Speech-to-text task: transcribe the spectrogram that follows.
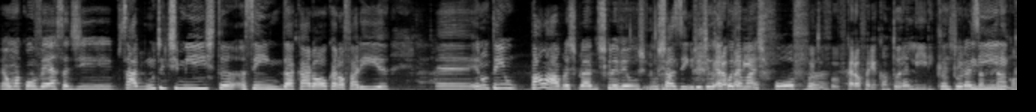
É uma conversa de, sabe, muito intimista, assim, da Carol, Carol Faria. É, eu não tenho palavras para descrever o, o, chazinho, gente. É a coisa Faria, mais fofa. Muito fofa. Carol Faria cantora lírica. Cantora gente, lírica.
